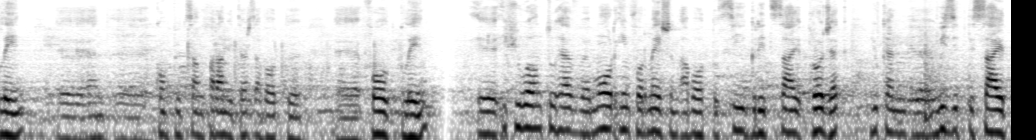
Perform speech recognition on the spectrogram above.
plane uh, and uh, compute some parameters about the uh, fault plane. Uh, if you want to have uh, more information about the SEE-GRID project, you can uh, visit the site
